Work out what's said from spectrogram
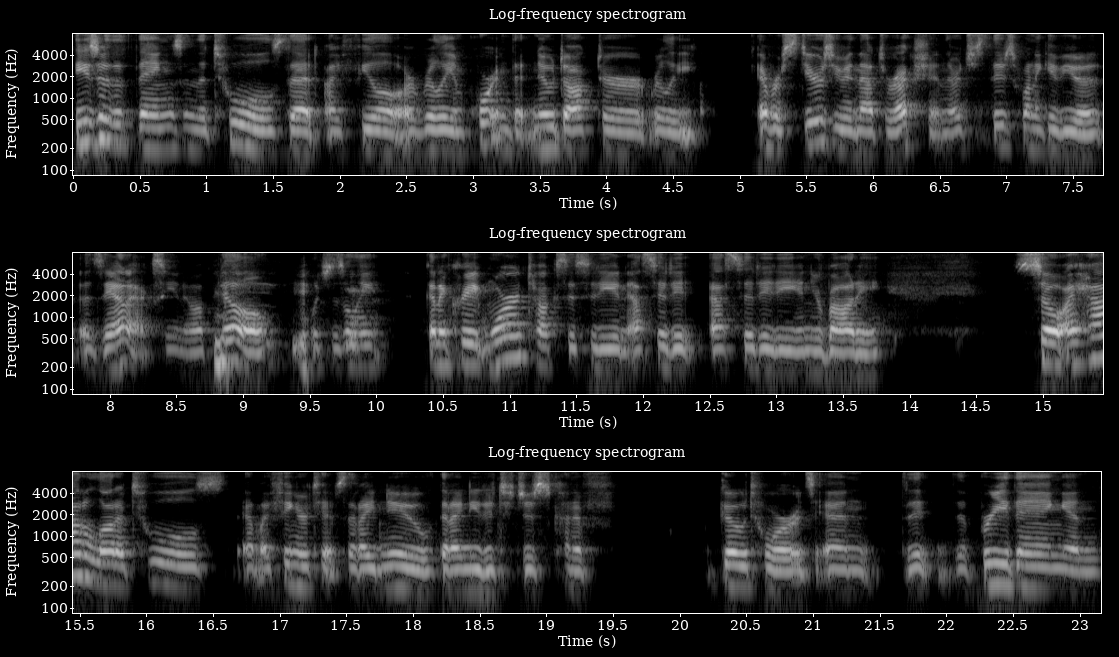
these are the things and the tools that i feel are really important that no doctor really ever steers you in that direction. They're just they just want to give you a, a xanax you know a pill which is only going to create more toxicity and acidity in your body. So I had a lot of tools at my fingertips that I knew that I needed to just kind of go towards and the, the breathing and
